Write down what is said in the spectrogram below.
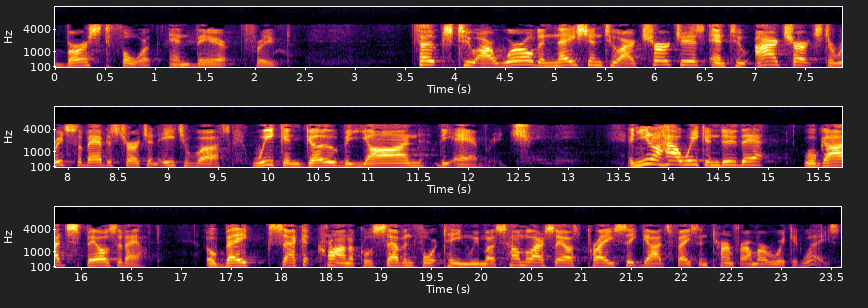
burst forth and bear fruit. Folks, to our world and nation, to our churches, and to our church, to reach the Baptist Church, and each of us, we can go beyond the average. And you know how we can do that? Well, God spells it out. Obey Second Chronicles 7:14. We must humble ourselves, pray, seek God's face, and turn from our wicked ways.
